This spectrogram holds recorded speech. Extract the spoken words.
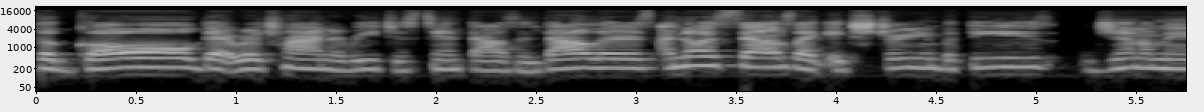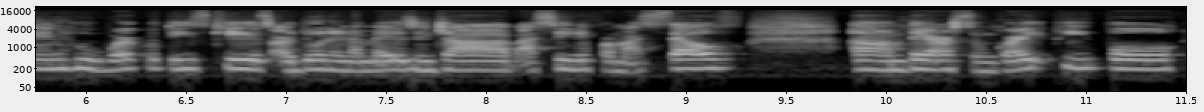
the goal that we're trying to reach is $10,000. I know it sounds like extreme, but these gentlemen who work with these kids are doing an amazing job. I've seen it for myself. Um, there are some great people.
